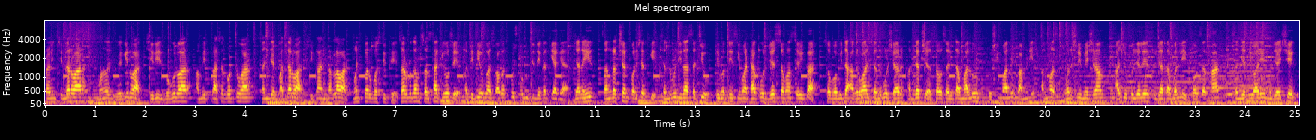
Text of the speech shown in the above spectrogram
प्रवीण चिल्लरवार, मनोज वेगिनवार, शिरीष गोगुलवार, अमित कासरगोट्टुवार संजय बद्दलवार, श्रीकांत नरलावार मंच पर उपस्थित थे। सर्वप्रथम संस्था की ओर से अतिथियों का स्वागत पुष्प गुच्छ देकर किया गया। जनहित संरक्षण परिषद की चंद्रपुर जिला सचिव श्रीमती सीमा ठाकुर, ज्येष्ठ समाज सेविका सौ बबीता अग्रवाल, चंद्रपुर शहर अध्यक्ष सौ सरिता मालू खुशी मालू, कामिनी अलमस वनश्री मेश्राम आशु फुलजले सुजाता मल्लिक, कौसर खान, संजय तिवारी, मुजय शेख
